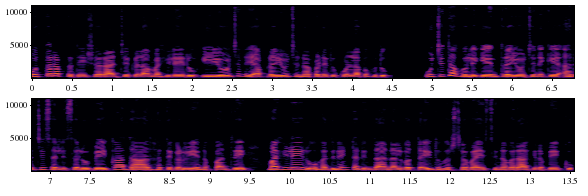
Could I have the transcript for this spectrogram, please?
ಉತ್ತರ ಪ್ರದೇಶ ರಾಜ್ಯಗಳ ಮಹಿಳೆಯರು ಈ ಯೋಜನೆಯ ಪ್ರಯೋಜನ ಪಡೆದುಕೊಳ್ಳಬಹುದು. ಉಚಿತ ಹೊಲಿಗೆ ಯಂತ್ರ ಯೋಜನೆಗೆ ಅರ್ಜಿ ಸಲ್ಲಿಸಲು ಬೇಕಾದ ಅರ್ಹತೆಗಳು ಏನಪ್ಪ ಅಂದರೆ ಮಹಿಳೆಯರು ಹದಿನೆಂಟರಿಂದ ನಲವತ್ತೈದು ವರ್ಷ ವಯಸ್ಸಿನವರಾಗಿರಬೇಕು.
